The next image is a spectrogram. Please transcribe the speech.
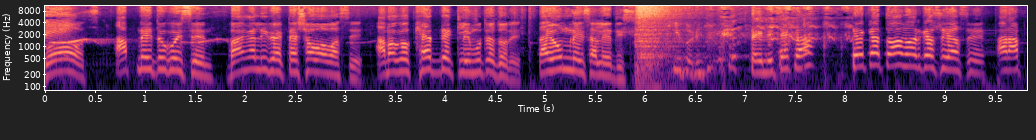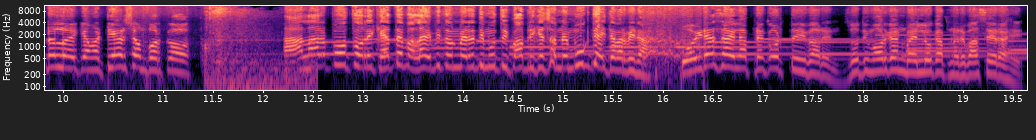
বস আপনিই তো কইছেন বাঙালির একটা স্বভাব আছে। আমাকে খেত দেখলে মুতে ধরে তাই অমনেই চালিয়ে দিছি। তাইলে টাকা? টাকা তো আমার কাছে আছে আর আপনার লয় কি আমার টিয়ার সম্পর্ক? আলার পো তোরে খেতে পালাই বিতন মেরে দিমু তুই পাবলিকের সামনে মুখ দিতে পারবি না। ওইটা চাইলে আপনি করতেই পারেন যদি মর্গান ভাই লোক আপনার বাসে রাখে।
